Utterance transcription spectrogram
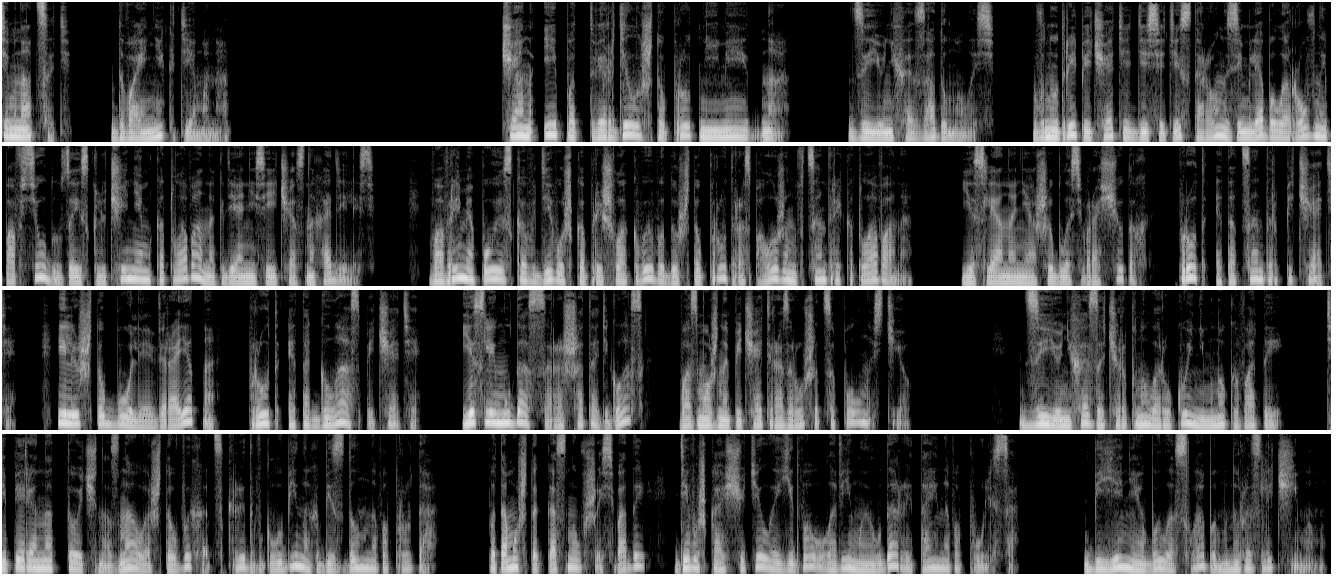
17. Двойник демона. Чан И подтвердил, что пруд не имеет дна. Цзи задумалась. Внутри печати десяти сторон земля была ровной повсюду, за исключением котлована, где они сейчас находились. Во время поисков девушка пришла к выводу, что пруд расположен в центре котлована. Если она не ошиблась в расчетах, пруд — это центр печати. Или, что более вероятно, Пруд — это глаз печати. Если им удастся расшатать глаз, возможно, печать разрушится полностью. Цзи Юньхэ зачерпнула рукой немного воды. Теперь она точно знала, что выход скрыт в глубинах бездонного пруда. Потому что, коснувшись воды, девушка ощутила едва уловимые удары тайного пульса. Биение было слабым, но различимым.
